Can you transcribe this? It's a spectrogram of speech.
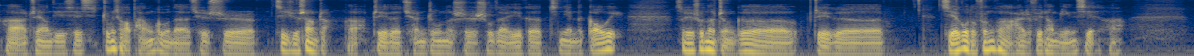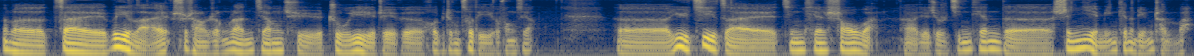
啊这样的一些中小盘股呢，却是继续上涨啊，这个权重呢是守在一个今年的高位，所以说呢，整个这个结构的分化还是非常明显啊。那么在未来，市场仍然将去注意这个货币政策的一个方向，呃，预计在今天稍晚。啊，也就是今天的深夜，明天的凌晨吧。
